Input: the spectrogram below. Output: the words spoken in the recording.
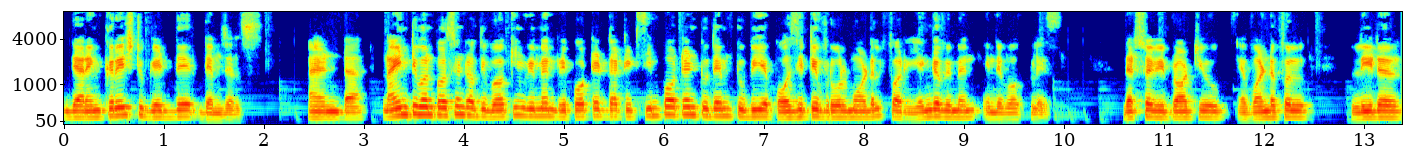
they are encouraged to get there themselves. And uh, 91% of the working women reported that it's important to them to be a positive role model for younger women in the workplace. That's why we brought you a wonderful leader,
